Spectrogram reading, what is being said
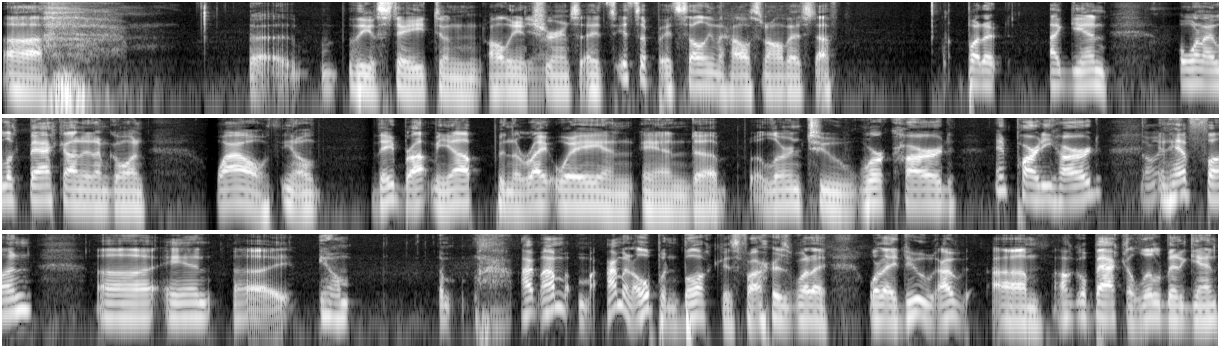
uh, the estate and all the insurance. It's it's a, it's selling the house and all that stuff. But it, again, when I look back on it, I'm going, wow, you know, they brought me up in the right way and and uh, learned to work hard and party hard Oh, and have fun, uh, and uh, you know. um, I'm, I'm I'm an open book as far as what I what I do. I um I'll go back a little bit again.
